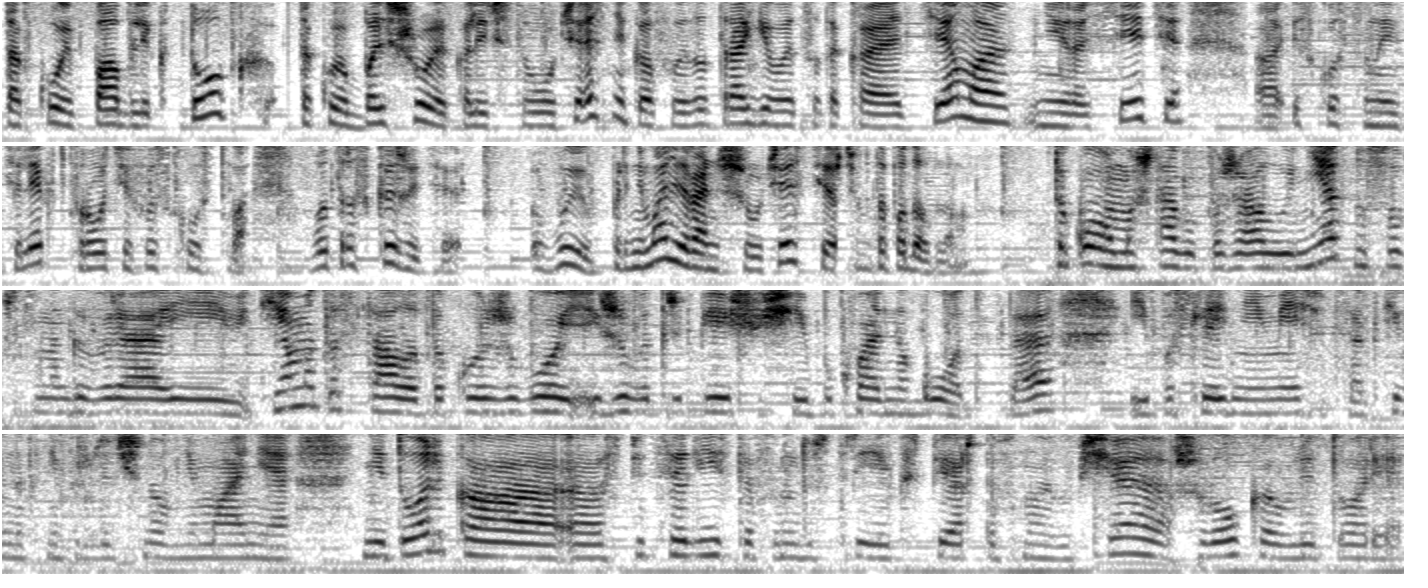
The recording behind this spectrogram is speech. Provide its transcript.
такой паблик-ток, такое большое количество участников, и затрагивается такая тема нейросети, а, искусственный интеллект против искусства. Вот расскажите, вы принимали раньше участие в чем-то подобном? Такого масштаба, пожалуй, нет, но, собственно говоря, и тема-то стала такой живой и животрепещущей буквально год, да, и последние месяцы активно к ней привлечено внимание не только э, специалистов индустрии, экспертов, но и вообще широкая аудитория.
